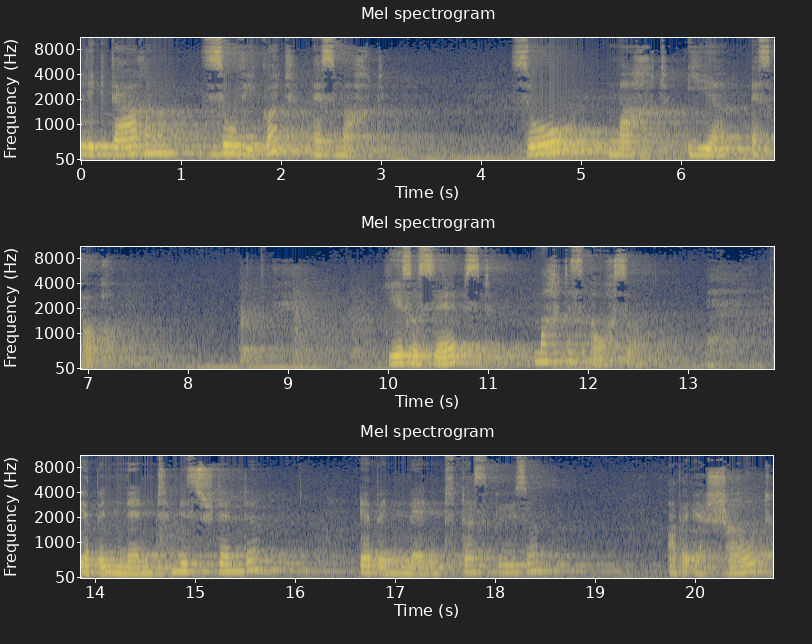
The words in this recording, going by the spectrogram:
liegt darin, so wie Gott es macht, so macht ihr es auch. Jesus selbst macht es auch so. Er benennt Missstände, er benennt das Böse, aber er schaut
